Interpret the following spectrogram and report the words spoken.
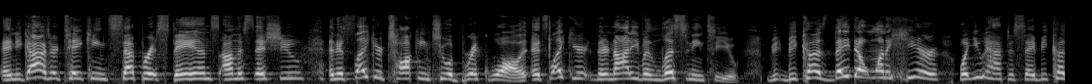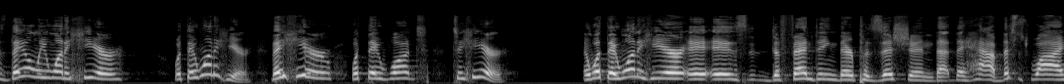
and you guys are taking separate stands on this issue and it's like you're talking to a brick wall. It's like you're, they're not even listening to you because they don't want to hear what you have to say because they only want to hear what they want to hear. They hear what they want to hear. And what they want to hear is defending their position that they have. This is why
